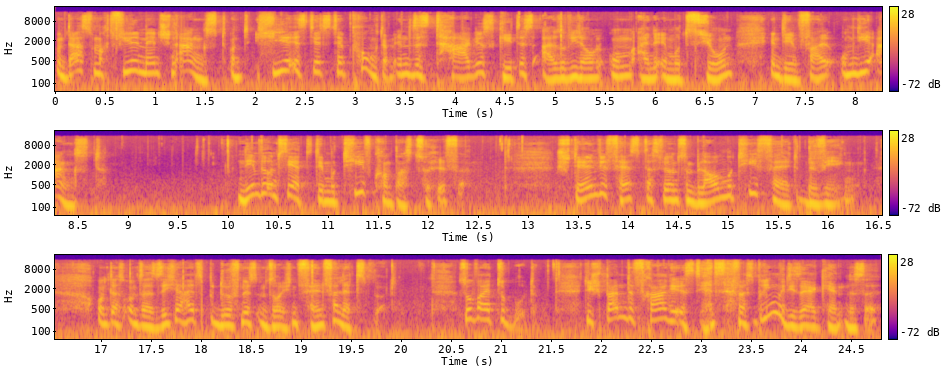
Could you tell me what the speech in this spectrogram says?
Und das macht vielen Menschen Angst. Und hier ist jetzt der Punkt. Am Ende des Tages geht es also wieder um eine Emotion, in dem Fall um die Angst. Nehmen wir uns jetzt den Motivkompass zur Hilfe. Stellen wir fest, dass wir uns im blauen Motivfeld bewegen und dass unser Sicherheitsbedürfnis in solchen Fällen verletzt wird. Soweit, so gut. Die spannende Frage ist jetzt, was bringen mir diese Erkenntnisse?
